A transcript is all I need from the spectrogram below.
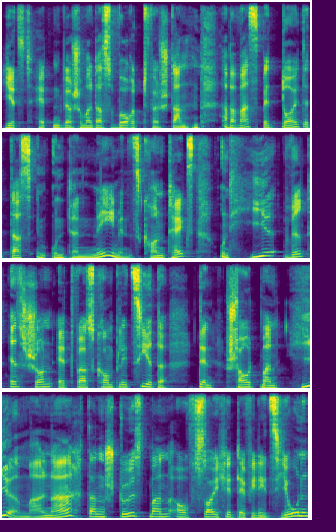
jetzt hätten wir schon mal das Wort verstanden, aber was bedeutet das im Unternehmenskontext? Und hier wird es schon etwas komplizierter, denn schaut man hier mal nach, dann stößt man auf solche Definitionen.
